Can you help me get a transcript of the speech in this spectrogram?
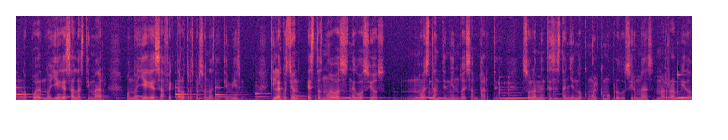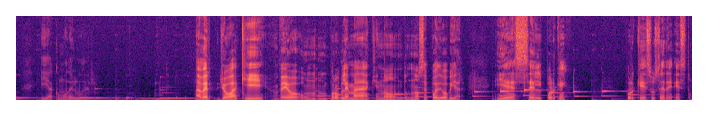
no, no llegues a lastimar o no llegues a afectar a otras personas ni a ti mismo. Aquí la cuestión, estos nuevos negocios no están teniendo esa parte, solamente se están yendo como el cómo producir más, más rápido y a como dé lugar. A ver, yo aquí veo un, un problema que no, no se puede obviar y es el por qué. ¿por qué sucede esto?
